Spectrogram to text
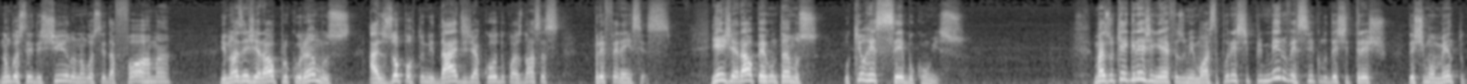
Não gostei do estilo, não gostei da forma. E nós, em geral, procuramos as oportunidades de acordo com as nossas preferências. E, em geral, perguntamos: o que eu recebo com isso? Mas o que a igreja em Éfeso me mostra por este primeiro versículo deste trecho, deste momento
